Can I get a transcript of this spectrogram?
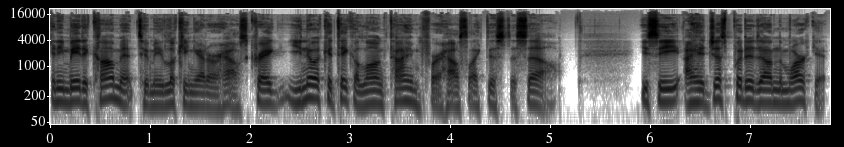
and he made a comment to me looking at our house. Craig, you know it could take a long time for a house like this to sell. You see, I had just put it on the market.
